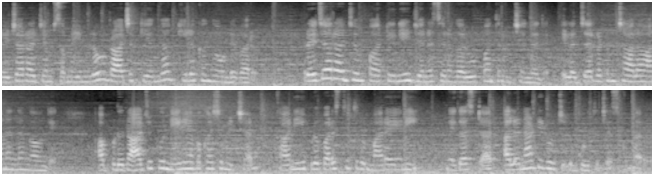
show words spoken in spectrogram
ప్రజారాజ్యం సమయంలో రాజకీయంగా కీలకంగా ఉండేవారు. ప్రజారాజ్యం పార్టీని జనసేనగా రూపాంతరం చెందింది. ఇలా జరగడం చాలా ఆనందంగా ఉంది. అప్పుడు రాజుకు నేనే అవకాశం ఇచ్చాను. కానీ ఇప్పుడు పరిస్థితులు మారాయని మెగాస్టార్ అలనాటి రోజులు గుర్తు చేసుకున్నారు.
